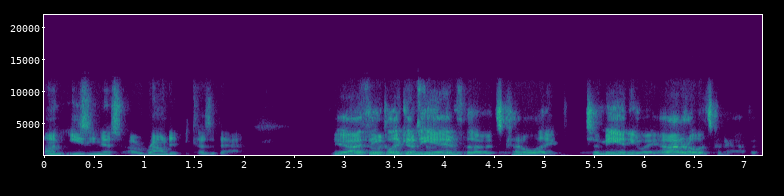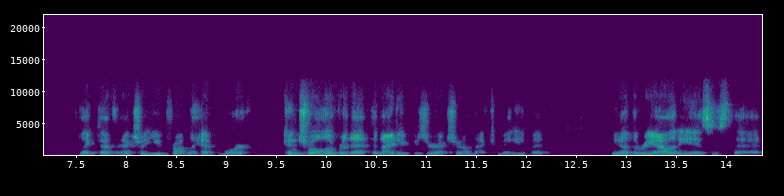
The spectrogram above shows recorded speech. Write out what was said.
uneasiness around it because of that yeah i, I think like, like in the end though it's kind of like to me anyway and i don't know what's going to happen like that's actually you probably have more control over that than I do because you're actually on that committee. But you know, the reality is is that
